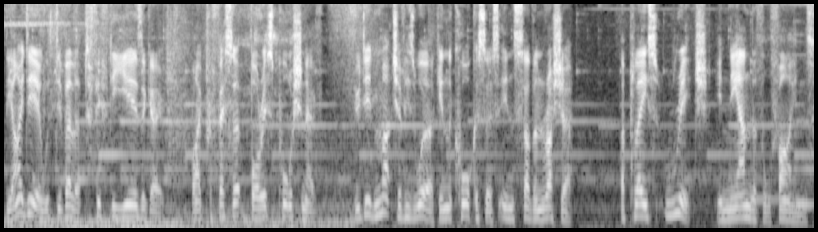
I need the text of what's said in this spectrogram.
The idea was developed 50 years ago by Professor Boris Porshnev, who did much of his work in the Caucasus in southern Russia, a place rich in Neanderthal finds.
